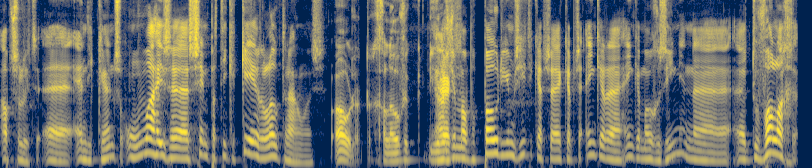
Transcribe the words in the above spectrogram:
Absoluut. Eh, en die Kunst, onwijs eh, sympathieke kerel ook trouwens. Oh, dat geloof ik Als je direct. hem op het podium ziet, ik heb ze, ik heb ze één, keer, eh, één keer mogen zien. In, eh, toevallig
